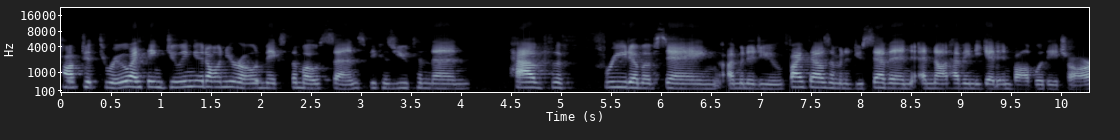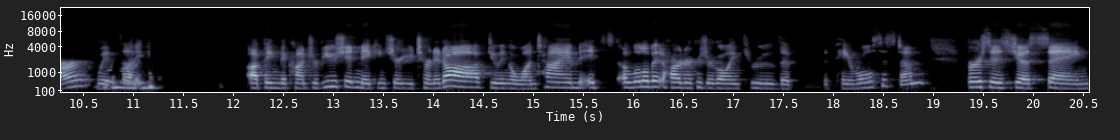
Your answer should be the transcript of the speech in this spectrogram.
talked it through, I think doing it on your own makes the most sense because you can then have the freedom of saying, I'm going to do 5,000, I'm going to do seven, and not having to get involved with HR with mm-hmm. like upping the contribution, making sure you turn it off, doing a one time. It's a little bit harder because you're going through the, the payroll system versus just saying,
